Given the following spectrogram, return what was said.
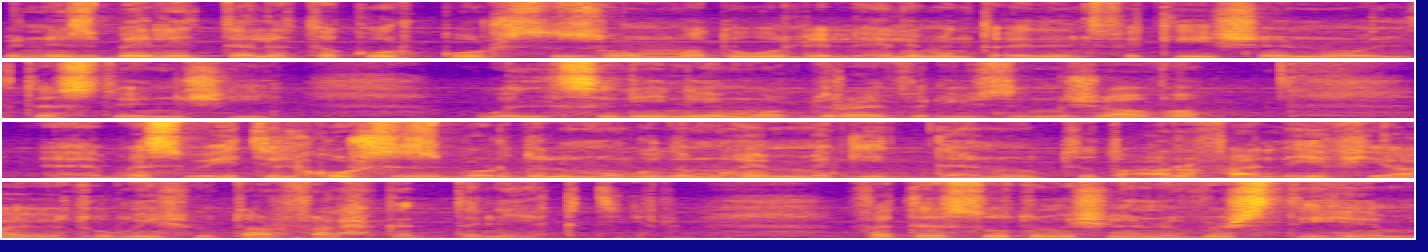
بالنسبة لي التلاتة core courses هم دول ال element identification وال TestNG وال Selenium WebDriver using Java بس بقية الكورسز برضو اللي موجودة مهمة جدا وبتتعرف على ال API automation وبتتعرف على حاجات تانية كتير. ف Test Automation University هي من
